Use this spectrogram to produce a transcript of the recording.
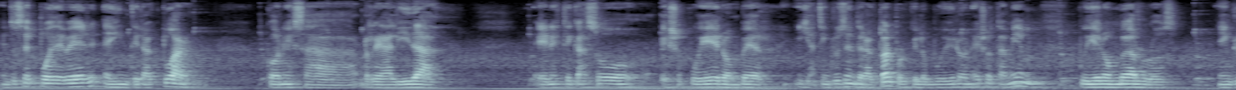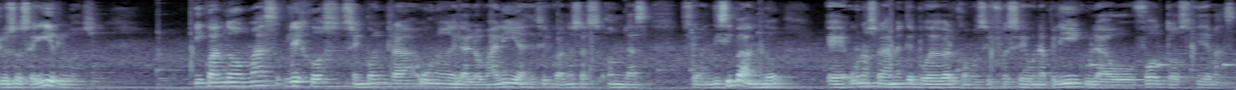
Entonces puede ver e interactuar con esa realidad. En este caso ellos pudieron ver y hasta incluso interactuar porque lo pudieron, ellos también pudieron verlos e incluso seguirlos. Y cuando más lejos se encuentra uno de la anomalía, es decir, cuando esas ondas se van disipando, eh, uno solamente puede ver como si fuese una película o fotos y demás.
